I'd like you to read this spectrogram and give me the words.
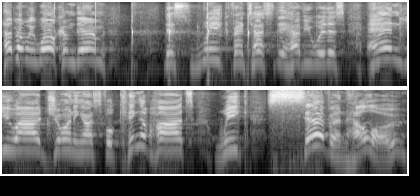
how about we welcome them this week? Fantastic to have you with us. And you are joining us for King of Hearts Week 7. Hello.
